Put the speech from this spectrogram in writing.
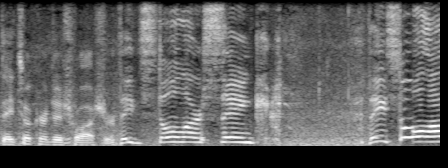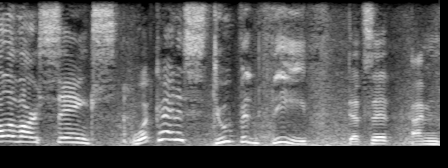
they took her dishwasher. They stole our sink. They stole all of our sinks. What kind of stupid thief? That's it. I'm.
